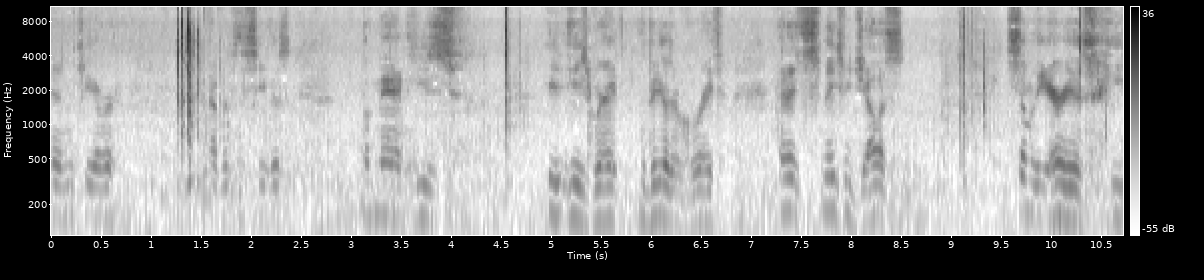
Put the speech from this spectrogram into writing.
him if he ever happens to see this. But man, he's he, he's great. The videos are great, and it makes me jealous. Some of the areas he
